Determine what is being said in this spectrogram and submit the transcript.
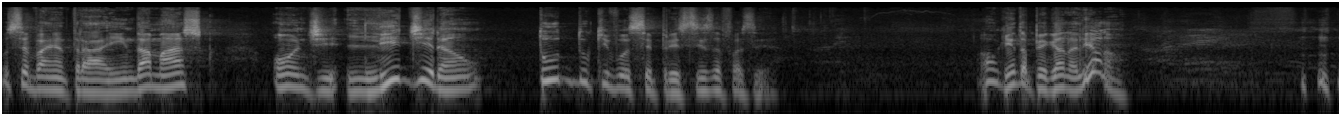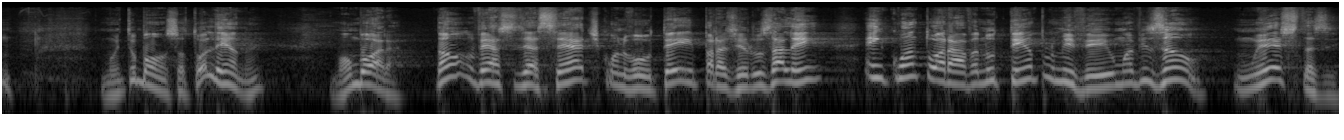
você vai entrar em Damasco, onde lhe dirão tudo o que você precisa fazer. Alguém está pegando ali ou não? Muito bom, só estou lendo, hein? Vamos embora. Então, no verso 17, quando voltei para Jerusalém, enquanto orava no templo, me veio uma visão um êxtase.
